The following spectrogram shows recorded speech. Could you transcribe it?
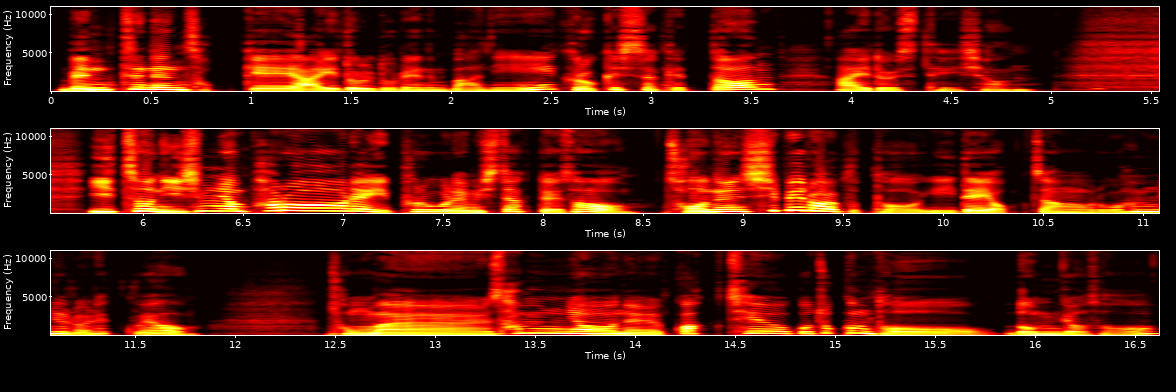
멘트는 적게 아이돌 노래는 많이 그렇게 시작했던 아이돌 스테이션. 2020년 8월에 이 프로그램이 시작돼서 저는 11월부터 2대 역장으로 합류를 했고요. 정말 3년을 꽉 채우고 조금 더 넘겨서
